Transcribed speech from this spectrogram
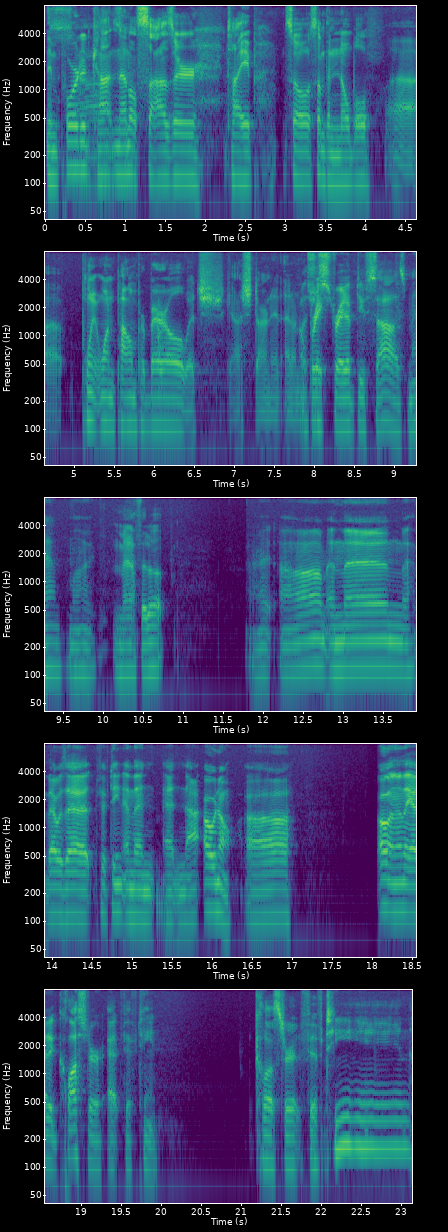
imported continental Saazer type. So something noble. Uh, 0.1 pound per barrel, which, gosh darn it, I don't know. Let's Break just straight up do Saaz, man. Like, math it up. all right. Um, and then that was at fifteen, and then at nine. Oh no. Uh, oh, and then they added cluster at fifteen. Cluster at 15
